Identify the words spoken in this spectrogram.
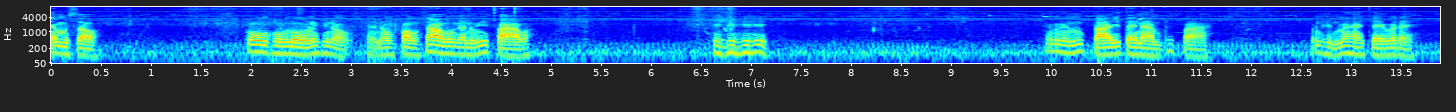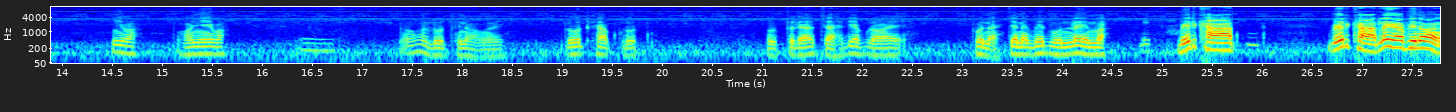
ย่ำมือเสากุ้งคงหนุ่งเลยพี่น้องให้น้องปองเศร้าเหมือนกันว่ามีปลาปะเฮ้ยเฮ้ยเฮ้ยเฮ้ยให้มันตายอยู่ใต้น้ำตัวปลามันขึ้นมาหายใจว่าได้นี่ปะเขาใหญ่ปะโอ้ยหลุดพี่น้องเลยหลุดครับหลุดหลุดไปแล้วจ้ะเรียบร้อยพุ่นอะเจนะเบ็ดหมุนเล่นปะเม็ดขาดเบ็ดขาด เบ็ดขาดเลยครับพี่น้อง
